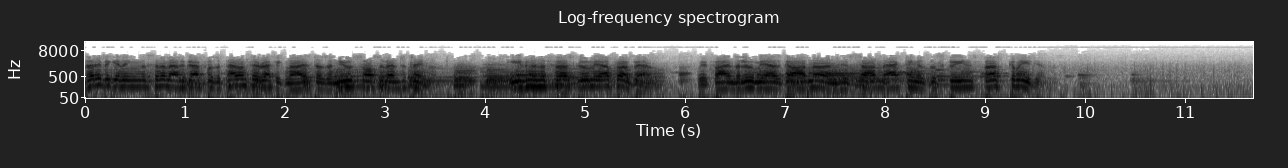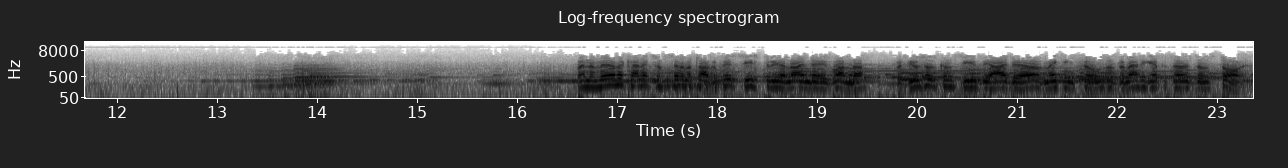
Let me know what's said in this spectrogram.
Very beginning, the cinematograph was apparently recognized as a new source of entertainment. Even in the first Lumiere program, we find the Lumiere's gardener and his son acting as the screen's first comedians. When the mere mechanics of cinematography ceased to be a nine days wonder, producers conceived the idea of making films of dramatic episodes and stories.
